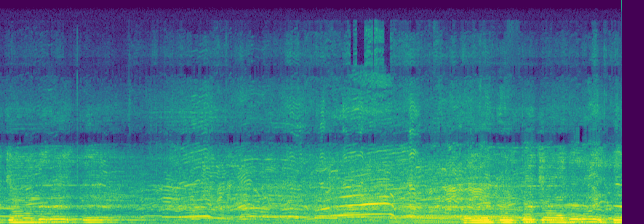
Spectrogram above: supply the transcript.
ਕਾਲ ਕੁੜਤੇ ਚਾਦਰੇ ਤੇ ਕਾਲੇ ਕੁੜਤੇ ਤੇ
